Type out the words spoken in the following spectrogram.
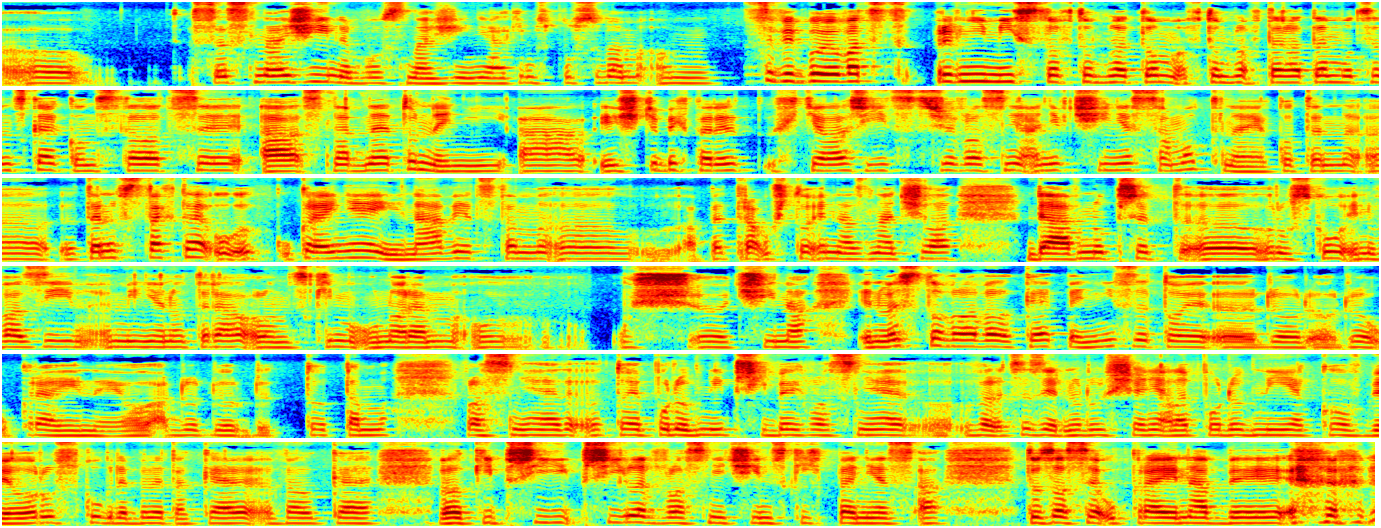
se snaží nebo snaží nějakým způsobem um, si vybojovat první místo v, tomhletom, v, tomhle, v téhleté mocenské konstelaci a snadné to není. A ještě bych tady chtěla říct, že vlastně ani v Číně samotné, jako ten, uh, ten vztah té k Ukrajině je jiná věc, tam uh, a Petra už to i naznačila dávno před uh, ruskou invazí, míněno teda loňským únorem, už Čína investovala velké peníze to je, do, do, do Ukrajiny jo, a do, do, do, to tam vlastně to je podobný příběh vlastně eh, velice zjednodušeně, ale podobný jako v Bělorusku, kde byly také velké, velký pří, přílev vlastně čínských peněz a to zase Ukrajina by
